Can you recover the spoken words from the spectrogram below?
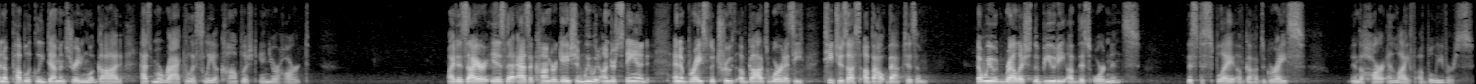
and of publicly demonstrating what God has miraculously accomplished in your heart. My desire is that as a congregation, we would understand and embrace the truth of God's word as He teaches us about baptism that we would relish the beauty of this ordinance, this display of God's grace in the heart and life of believers.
